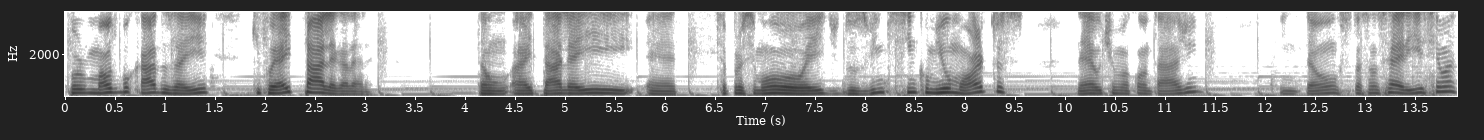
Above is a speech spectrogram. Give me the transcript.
por maus bocados aí, que foi a Itália, galera. Então, a Itália aí é, se aproximou aí dos 25 mil mortos, né, última contagem. Então, situação seríssima,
